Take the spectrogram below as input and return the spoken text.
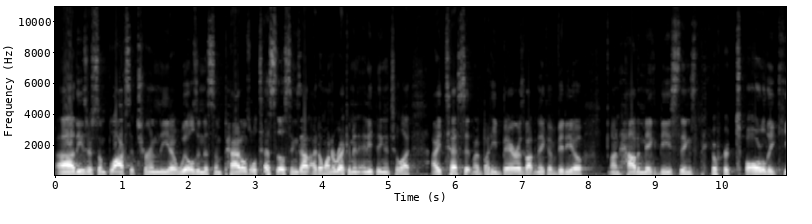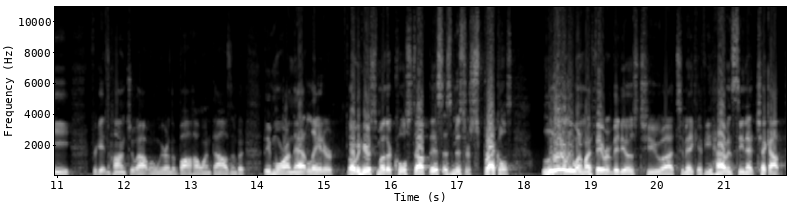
Uh, these are some blocks that turn the uh, wheels into some paddles. We'll test those things out. I don't want to recommend anything until I, I test it. My buddy Bear is about to make a video on how to make these things. They were totally key for getting Honcho out when we were in the Baja 1000, but be more on that later. Over here, some other cool stuff. This is Mr. Spreckles. Literally one of my favorite videos to uh, to make. If you haven't seen that, check out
